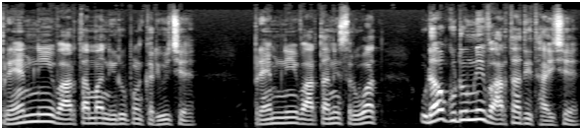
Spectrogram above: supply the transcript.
પ્રેમની વાર્તામાં નિરૂપણ કર્યું છે. પ્રેમની વાર્તાની શરૂઆત ઉડાવ કુટુંબની વાર્તાથી થાય છે.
